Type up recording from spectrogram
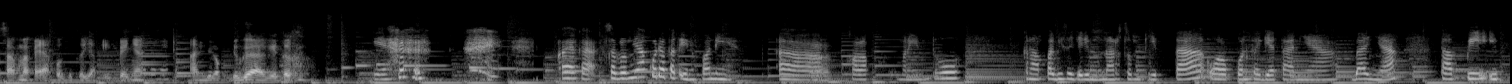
sama kayak aku gitu yang IP-nya anjlok juga gitu. Iya. oh ya kak, sebelumnya aku dapat info nih. Uh, hmm. Kalau temen itu kenapa bisa jadi menarsum kita walaupun kegiatannya banyak, tapi IP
